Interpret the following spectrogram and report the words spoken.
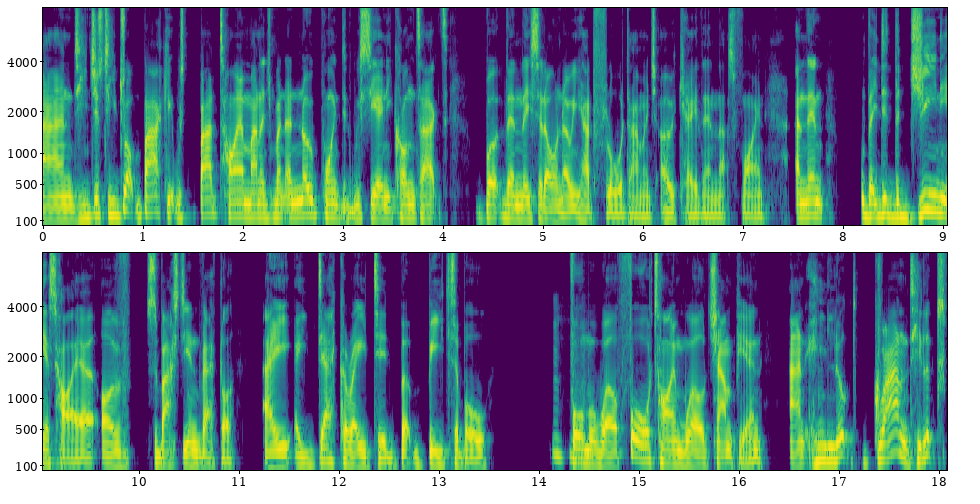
and he just he dropped back. It was bad tire management. At no point did we see any contact. But then they said, "Oh no, he had floor damage." Okay, then that's fine. And then they did the genius hire of Sebastian Vettel, a, a decorated but beatable mm-hmm. former world four-time world champion, and he looked grand. He looked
